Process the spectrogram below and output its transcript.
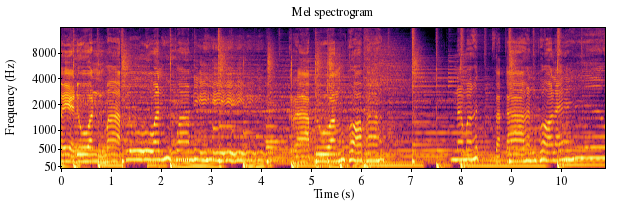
ให้ดวนมากล้วนความดี ราบหลวงพ่อพัดนมัสการพ่อแล้ว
